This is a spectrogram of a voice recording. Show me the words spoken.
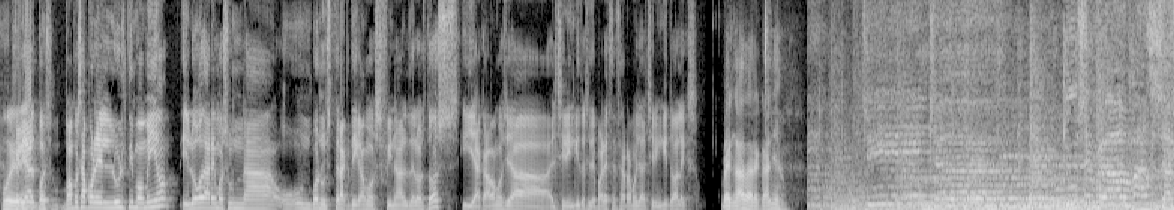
Muy Genial, bien. pues vamos a por el último mío y luego daremos una, un bonus track, digamos, final de los dos y acabamos ya el chiringuito, si te parece. Cerramos ya el chiringuito, Alex. Venga, dale caña. Vas el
